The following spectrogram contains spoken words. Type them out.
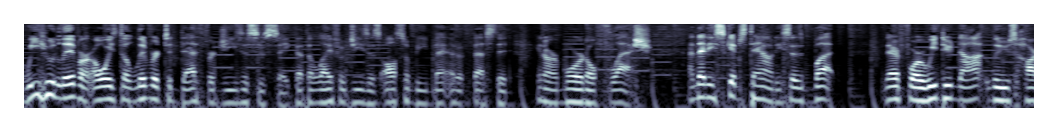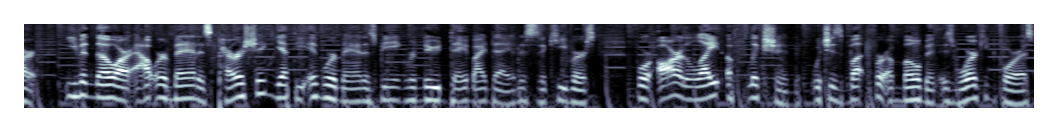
We who live are always delivered to death for Jesus' sake, that the life of Jesus also be manifested in our mortal flesh. And then he skips down, he says, But Therefore, we do not lose heart. Even though our outward man is perishing, yet the inward man is being renewed day by day. And this is a key verse. For our light affliction, which is but for a moment, is working for us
